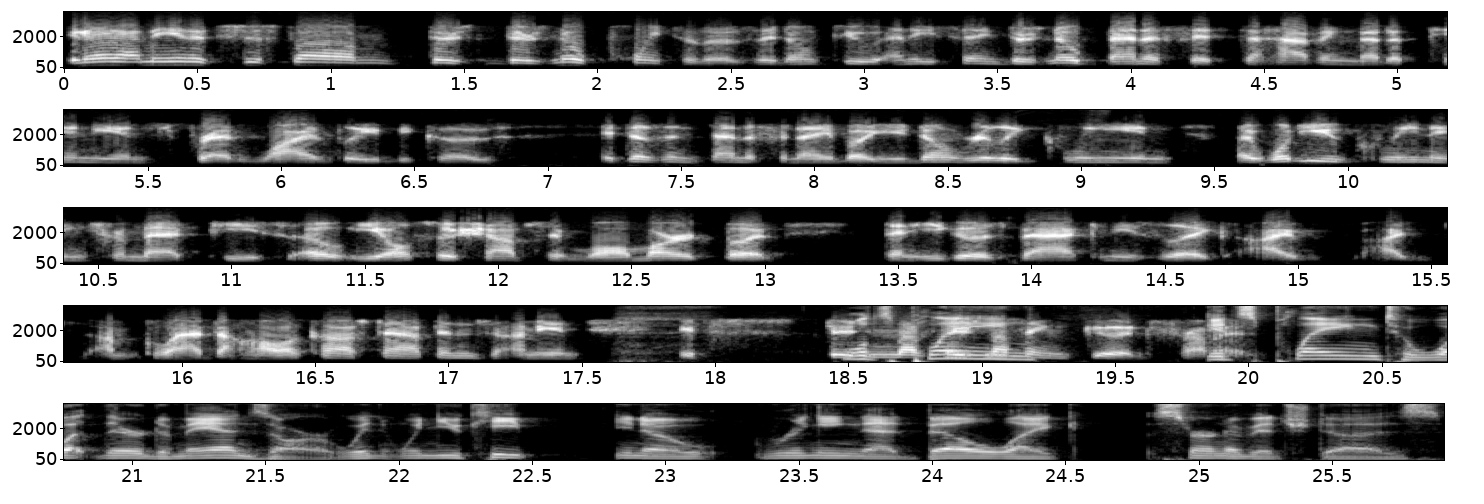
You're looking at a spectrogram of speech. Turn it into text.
you know what I mean? It's just um, there's there's no point to those. They don't do anything. There's no benefit to having that opinion spread widely because it doesn't benefit anybody. You don't really glean like what are you gleaning from that piece? Oh, he also shops at Walmart, but then he goes back and he's like, I I I'm glad the Holocaust happened. I mean, it's there's, Well, it's no- playing- there's nothing good from it's it. It's playing to what their demands are. When when you keep you know ringing that bell like Cernovich does,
